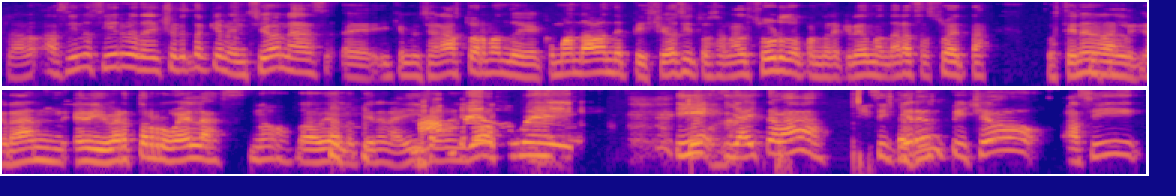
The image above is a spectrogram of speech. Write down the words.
Claro, así no sirve. De hecho, ahorita que mencionas eh, y que mencionabas tú, Armando, de cómo andaban de picheo situacional zurdo cuando le querías mandar a Zazueta, pues tienen al gran Heriberto Ruelas, ¿no? Todavía lo tienen ahí, según yo. Y, y, ahí te va. Si quieren picheo así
